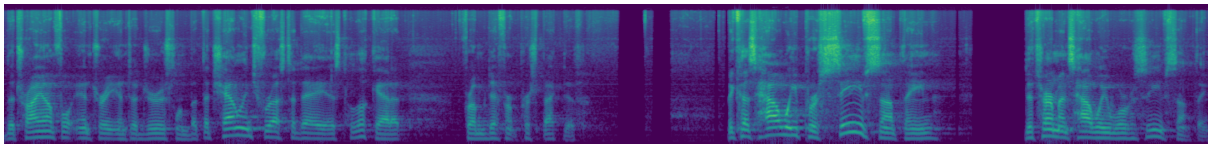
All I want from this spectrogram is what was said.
the triumphal entry into Jerusalem. But the challenge for us today is to look at it from a different perspective. Because how we perceive something determines how we will receive something.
